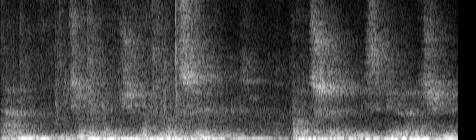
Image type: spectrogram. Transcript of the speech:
tam, gdzie jechaliśmy w nocy, potrzebni zbieraliśmy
